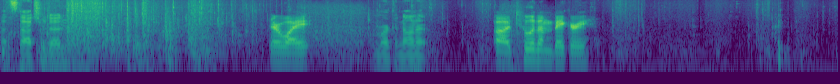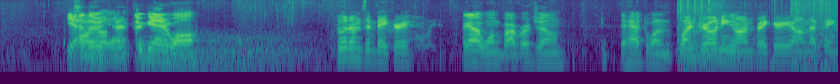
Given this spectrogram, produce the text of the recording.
That's Thatcher dead. They're white. I'm working on it. Uh, two of them bakery. Yeah, Wall they're open. they're getting wall. Two of them's in bakery. I got one Barbara drone. They had one. One droning on bakery on that ping.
